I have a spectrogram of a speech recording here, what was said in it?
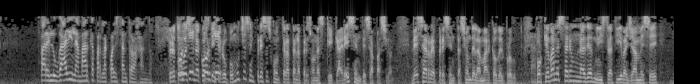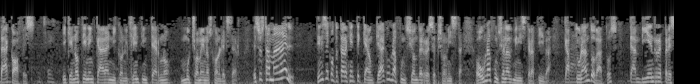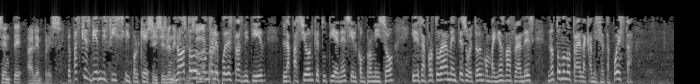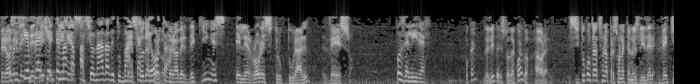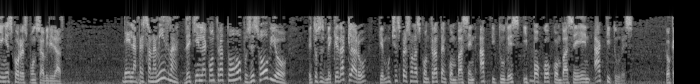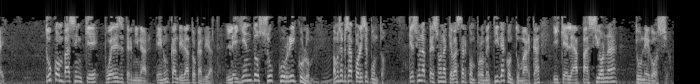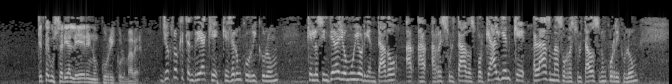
para el lugar y la marca para la cual están trabajando. Pero te voy a Porque- decir una cosa, porque- te interrumpo. Muchas empresas contratan a personas que carecen de esa pasión, de esa representación de la marca o del producto. Claro. Porque van a estar en un área administrativa, llámese back office, Sí. y que no tienen cara ni con el cliente interno, mucho menos con el externo. Eso está mal. Tienes que contratar a gente que aunque haga una función de recepcionista o una función administrativa, capturando datos, también represente a la empresa. Lo que pasa es que es bien difícil porque Sí, sí es bien no a todo estoy el mundo le puedes transmitir la pasión que tú tienes y el compromiso y desafortunadamente, sobre todo en compañías más grandes, no todo el mundo trae la camiseta puesta. Pero a Entonces ver, siempre de- hay de- gente más es- apasionada de tu marca Estoy de que acuerdo, otra. pero a ver, ¿de quién es el error estructural de eso? Pues del líder. Ok, del líder, estoy de acuerdo. Ahora, si tú contratas a una persona que no es líder, ¿de quién es corresponsabilidad? De la persona misma. ¿De quién la contrató? Pues es obvio. Entonces me queda claro que muchas personas contratan con base en aptitudes y poco con base en actitudes. Ok. Tú con base en qué puedes determinar en un candidato o candidata, leyendo su currículum. Vamos a empezar por ese punto. Que es una persona que va a estar comprometida con tu marca y que le apasiona tu negocio. ¿Qué te gustaría leer en un currículum? A ver. Yo creo que tendría que, que ser un currículum que lo sintiera yo muy orientado a, a- a resultados, porque alguien que plasma sus resultados en un currículum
